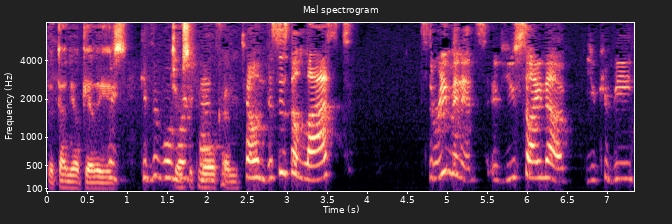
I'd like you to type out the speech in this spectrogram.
the Daniel Gillies, Give them one Joseph more chance. Morgan. Tell him this is the last three minutes. If you sign up, you could be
